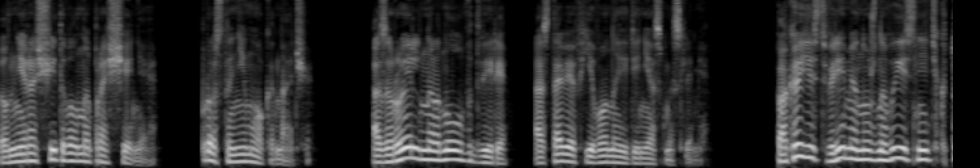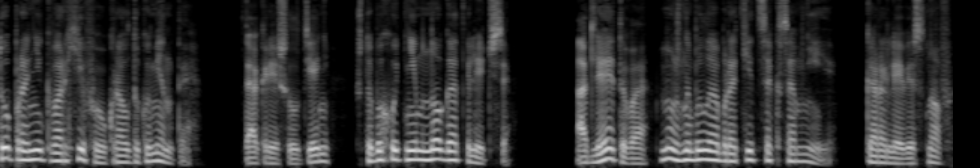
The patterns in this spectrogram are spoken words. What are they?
Он не рассчитывал на прощение. Просто не мог иначе. Азуруэль нырнул в двери, оставив его наедине с мыслями. «Пока есть время, нужно выяснить, кто проник в архив и украл документы». Так решил тень, чтобы хоть немного отвлечься. А для этого нужно было обратиться к Сомнии, королеве снов,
